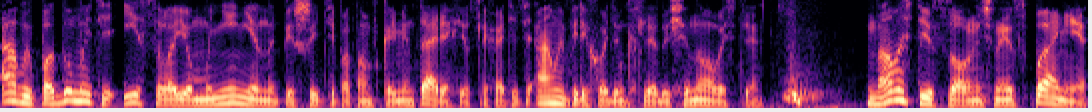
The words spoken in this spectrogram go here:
А вы подумайте и свое мнение напишите потом в комментариях, если хотите. А мы переходим к следующей новости. Новости из солнечной Испании.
